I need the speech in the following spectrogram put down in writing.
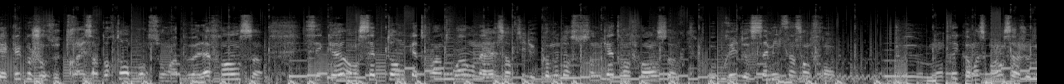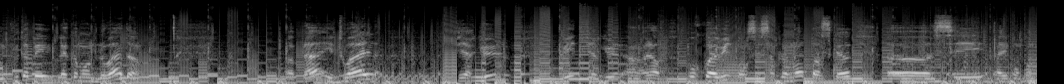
Y a quelque chose de très important, pensons un peu à la France, c'est qu'en septembre 83, on a la sortie du Commodore 64 en France, au prix de 5500 francs. Je vais vous montrer comment qu'on lance un jeu. Donc vous tapez la commande load, hop là, étoile, virgule, 8,1. Alors pourquoi 8 Bon c'est simplement parce que euh, c'est... Allez comprendre.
